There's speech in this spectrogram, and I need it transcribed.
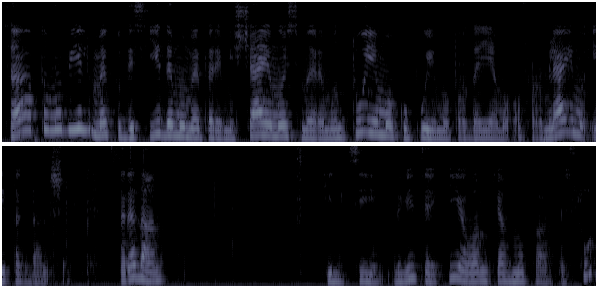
це автомобіль. Ми кудись їдемо, ми переміщаємось, ми ремонтуємо, купуємо, продаємо, оформляємо і так далі. Середа. Тільці, дивіться, які я вам тягну карти. Суд.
